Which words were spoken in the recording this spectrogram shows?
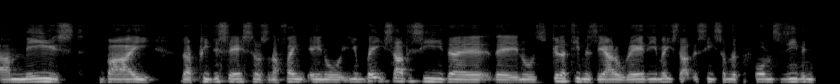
amazed by their predecessors. And I think you know you might start to see the the you know as good a team as they are already. You might start to see some of the performances even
